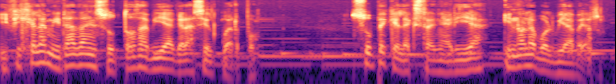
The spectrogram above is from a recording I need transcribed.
y fijé la mirada en su todavía grácil cuerpo. Supe que la extrañaría y no la volví a ver.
